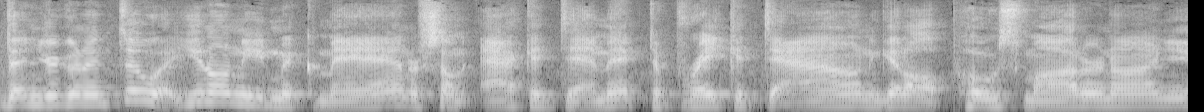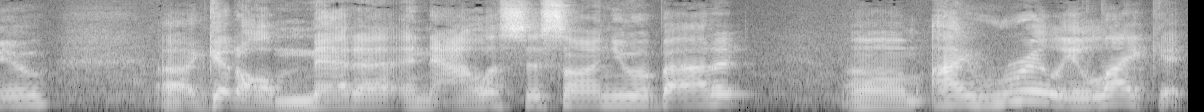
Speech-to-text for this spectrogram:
then you're going to do it. You don't need McMahon or some academic to break it down and get all postmodern on you, uh, get all meta analysis on you about it. Um, I really like it,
